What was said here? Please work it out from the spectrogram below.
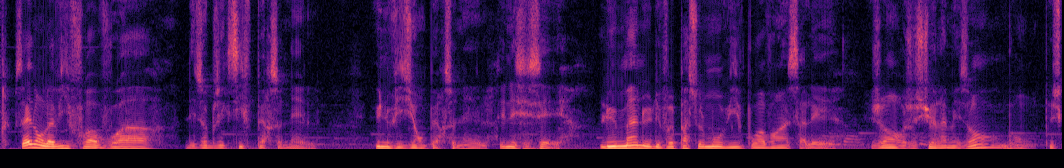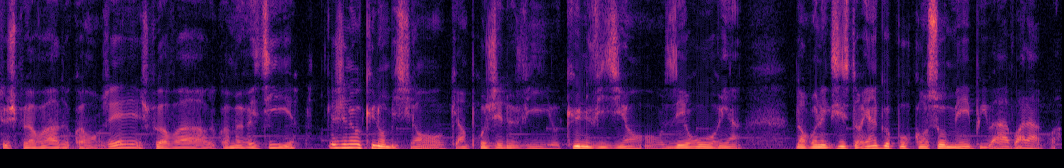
Vous savez, dans la vie, il faut avoir des objectifs personnels, une vision personnelle. C'est nécessaire. L'humain ne devrait pas seulement vivre pour avoir un salaire. Genre, je suis à la maison, bon, puisque je peux avoir de quoi manger, je peux avoir de quoi me vêtir, je n'ai aucune ambition, aucun projet de vie, aucune vision, zéro, rien. Donc on n'existe rien que pour consommer, et puis bah voilà quoi.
